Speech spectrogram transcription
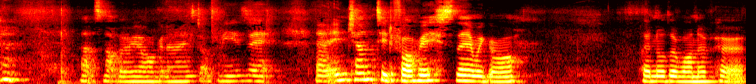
that's not very organised of me is it? Uh, Enchanted Forest, there we go another one of her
